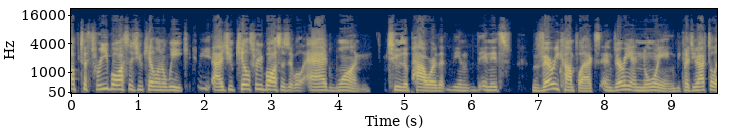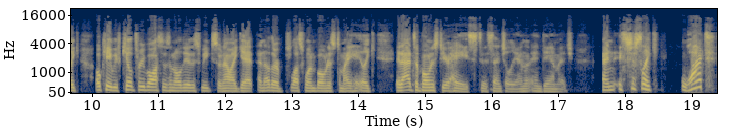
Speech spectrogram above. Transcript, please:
up to three bosses you kill in a week, as you kill three bosses, it will add one to the power that, and it's very complex and very annoying because you have to like, okay, we've killed three bosses in Uldir this week, so now I get another plus one bonus to my ha- like it adds a bonus to your haste essentially and, and damage, and it's just like what?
